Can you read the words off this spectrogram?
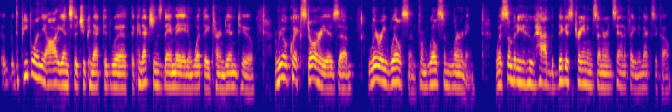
the people in the audience that you connected with, the connections they made, and what they turned into. A real quick story is um, Larry Wilson from Wilson Learning was somebody who had the biggest training center in Santa Fe, New Mexico.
